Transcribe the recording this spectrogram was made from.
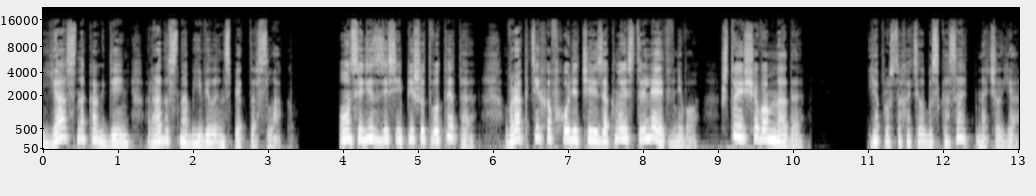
«Ясно как день», — радостно объявил инспектор Слак. «Он сидит здесь и пишет вот это. Враг тихо входит через окно и стреляет в него. Что еще вам надо?» «Я просто хотел бы сказать», — начал я,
